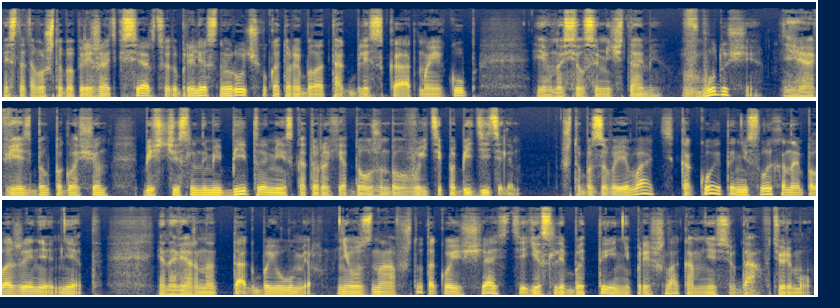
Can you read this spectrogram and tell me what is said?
Вместо того, чтобы прижать к сердцу эту прелестную ручку, которая была так близка от моих губ, я уносился мечтами в будущее. Я весь был поглощен бесчисленными битвами, из которых я должен был выйти победителем. Чтобы завоевать какое-то неслыханное положение, нет. Я, наверное, так бы и умер, не узнав, что такое счастье, если бы ты не пришла ко мне сюда, в тюрьму.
